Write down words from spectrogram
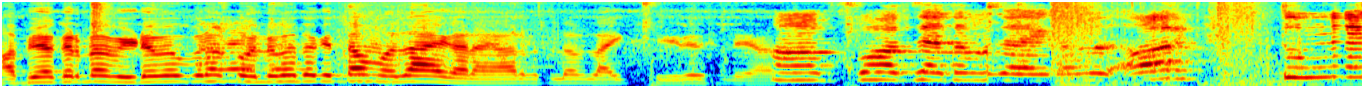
अभी अगर मैं वीडियो में पूरा खोलूँगा तो कितना मज़ा आएगा ना यार मतलब लाइक सीरियसली यार। हाँ बहुत ज़्यादा मज़ा आएगा। और तुमने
